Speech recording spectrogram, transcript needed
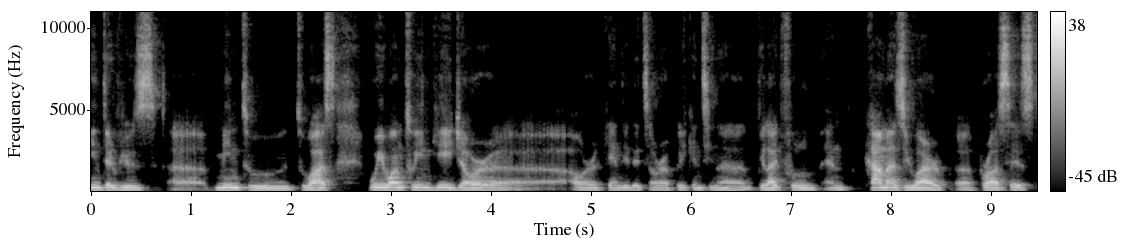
interviews mean to to us. We want to engage our our candidates our applicants in a delightful and come as you are process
